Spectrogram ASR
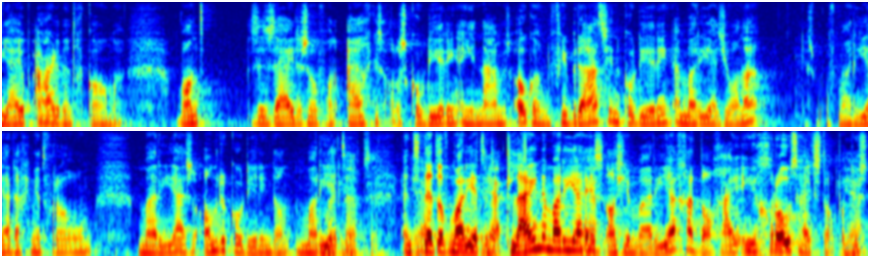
jij, op aarde bent gekomen. Want ze zeiden zo van, eigenlijk is alles codering... en je naam is ook een vibratie in de codering. En Maria Johanna, dus- of Maria, daar ging het vooral om. Maria is een andere codering dan Mariette. Mariette, En het is ja. net of Mariette Ja. de kleine Maria Ja. is. En als je Maria gaat, dan ga je in je grootheid stappen. Dus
